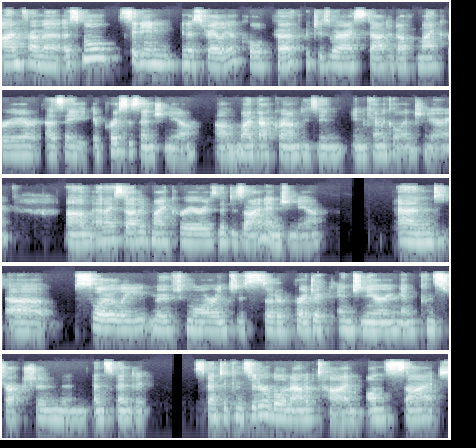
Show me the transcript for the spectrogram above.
I'm from a, a small city in, in, Australia called Perth, which is where I started off my career as a, a process engineer. Um, my background is in, in chemical engineering. Um, and I started my career as a design engineer and uh, slowly moved more into sort of project engineering and construction and, and spent, a, spent a considerable amount of time on site.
